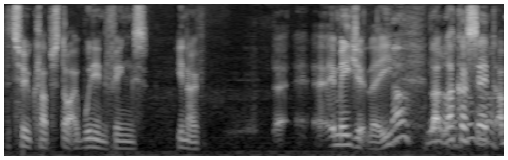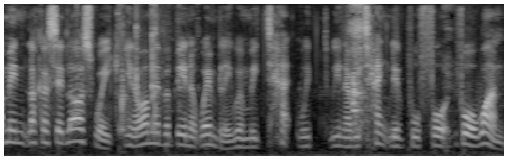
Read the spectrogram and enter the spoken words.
the two clubs started winning things, you know. uh, Immediately, No, like, not like I said, no. I mean, like I said last week, you know, I remember being at Wembley when we, ta- we you know, we tanked Liverpool four four one,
